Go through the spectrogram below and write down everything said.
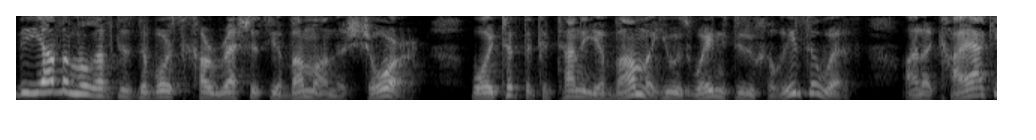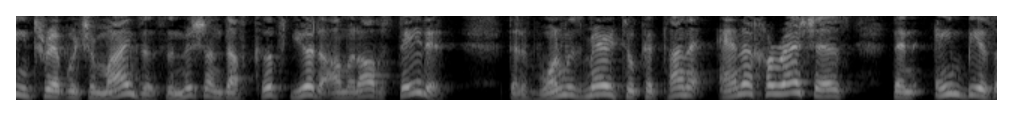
The Yavam who left his divorce Charesh's Yavama on the shore. while he took the Katana Yavama he was waiting to do chalitza with on a kayaking trip, which reminds us the Mishnah Daf Kuf Yud Amadov stated that if one was married to a katana and a chareshes, then aim be as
